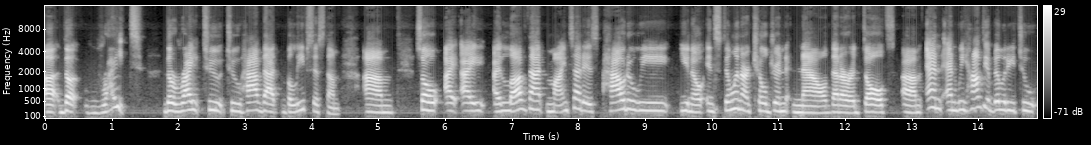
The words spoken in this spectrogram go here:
uh, the right the right to to have that belief system. Um so i i i love that mindset is how do we you know instill in our children now that are adults um and and we have the ability to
